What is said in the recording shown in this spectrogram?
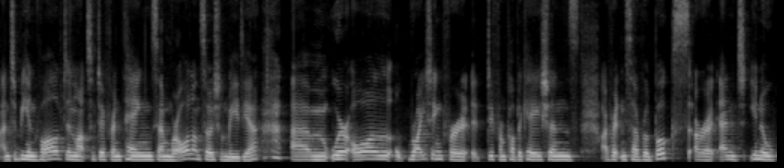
and to be involved in lots of different things. And we're all on social media. Um, we're all writing for different publications. I've written several books, or and you know,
